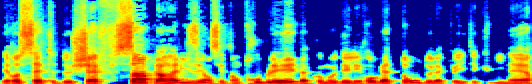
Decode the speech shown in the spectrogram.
des recettes de chefs simples à réaliser en ces temps troublés, d'accommoder les rogatons de l'actualité culinaire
